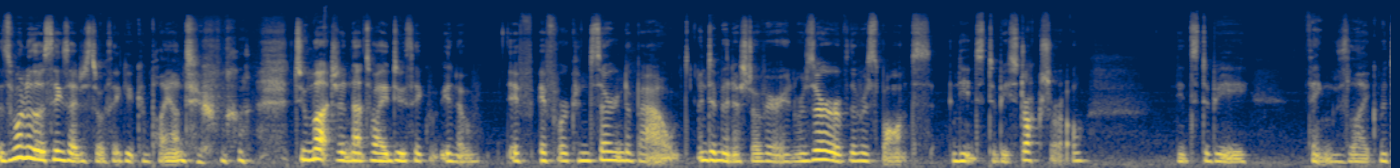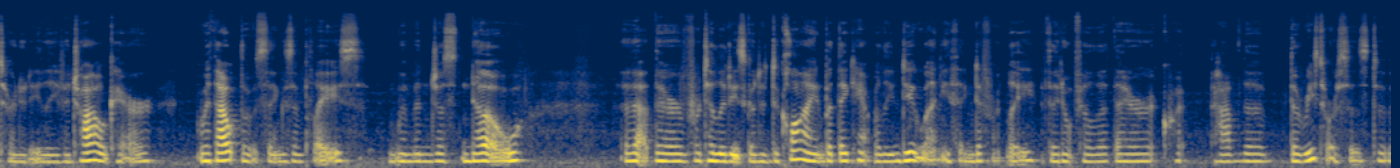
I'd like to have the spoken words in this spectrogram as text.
It's one of those things I just don't think you can plan too too much, and that's why I do think you know if if we're concerned about diminished ovarian reserve, the response needs to be structural, needs to be things like maternity leave and childcare. Without those things in place, women just know that their fertility is going to decline, but they can't really do anything differently if they don't feel that they have the, the resources to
